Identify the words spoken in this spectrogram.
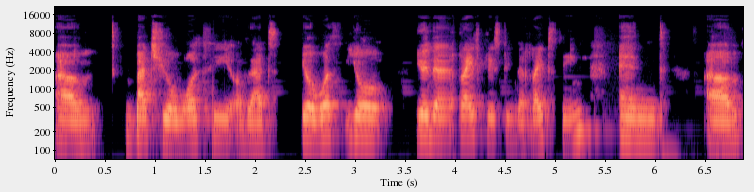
Um, but you're worthy of that. You're worth. You're you're in the right place doing the right thing, and um,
